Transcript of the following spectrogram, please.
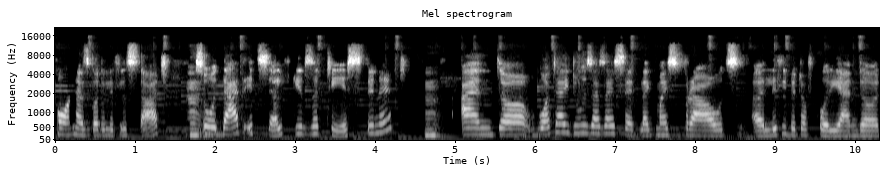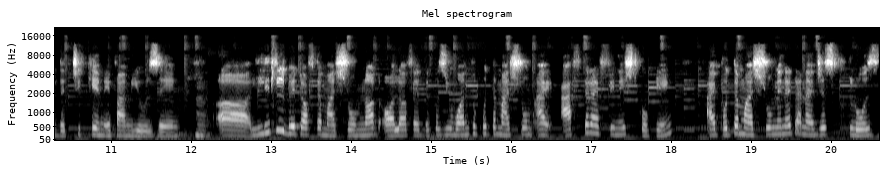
corn has got a little starch, mm. so that itself gives a taste in it. Mm and uh, what i do is as i said like my sprouts a little bit of coriander the chicken if i'm using a hmm. uh, little bit of the mushroom not all of it because you want to put the mushroom i after i finished cooking i put the mushroom in it and i just close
